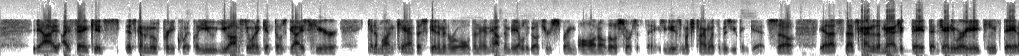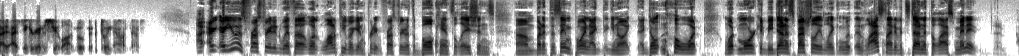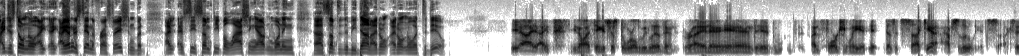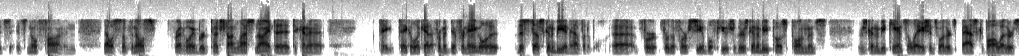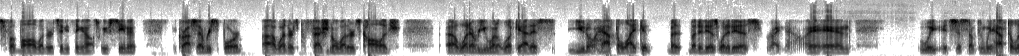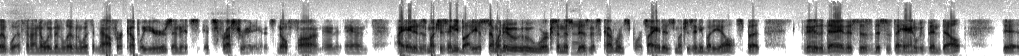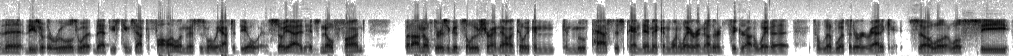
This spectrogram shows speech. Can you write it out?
yeah, I, I think it's it's going to move pretty quickly. You you obviously want to get those guys here get them on campus, get them enrolled, and, and have them be able to go through spring ball and all those sorts of things. You need as much time with them as you can get. So, yeah, that's that's kind of the magic date, that January 18th date. I, I think you're going to see a lot of movement between now and then. Are, are you as frustrated with uh, what a lot of people are getting pretty frustrated with the bowl cancellations? Um, but at the same point, I you know I, I don't know what what more could be done, especially like with, last night. If it's done at the last minute, I just don't know. I, I understand the frustration, but I, I see some people lashing out and wanting uh, something to be done. I don't I don't know what to do. Yeah, I, I, you know, I think it's just the world we live in, right? And, it, unfortunately, it, it does it suck. Yeah, absolutely, it sucks. It's it's no fun, and that was something else Fred Hoiberg touched on last night to to kind of take take a look at it from a different angle. This stuff's going to be inevitable uh, for for the foreseeable future. There's going to be postponements. There's going to be cancellations, whether it's basketball, whether it's football, whether it's anything else. We've seen it across every sport, uh, whether it's professional, whether it's college uh, whatever you want to look at. It's you don't have to like it, but but it is what it is right now, and we it's just something we have to live with. And I know we've been living with it now for a couple of years, and it's it's frustrating and it's no fun. And and I hate it as much as anybody, as someone who who works in this business covering sports. I hate it as much as anybody else. But at the end of the day, this is this is the hand we've been dealt. The, the these are the rules what, that these teams have to follow, and this is what we have to deal with. So yeah, it, it's no fun but I don't know if there is a good solution right now until we can can move past this pandemic in one way or another and figure out a way to to live with it or eradicate it. So we'll we'll see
